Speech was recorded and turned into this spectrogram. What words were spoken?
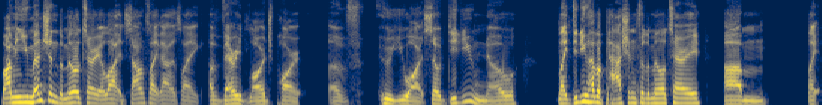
but I mean, you mentioned the military a lot. It sounds like that was like a very large part of who you are. So, did you know, like, did you have a passion for the military? Um, like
